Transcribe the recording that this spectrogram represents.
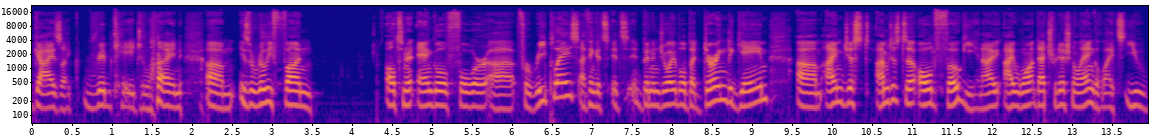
guy's like rib cage line, um, is a really fun alternate angle for uh, for replays. I think it's it's been enjoyable. But during the game, um, I'm just I'm just an old fogey, and I, I want that traditional angle. It's you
